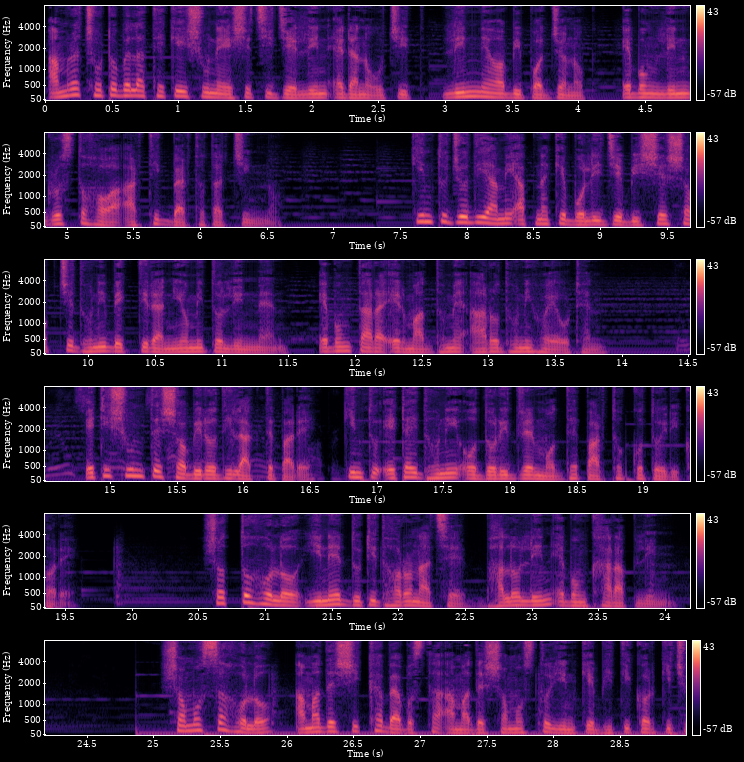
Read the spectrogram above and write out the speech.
আমরা ছোটবেলা থেকেই শুনে এসেছি যে লিন এড়ানো উচিত, লিন নেওয়া বিপজ্জনক, এবং লিনগ্রস্ত হওয়া আর্থিক ব্যর্থতার চিহ্ন। কিন্তু যদি আমি আপনাকে বলি যে বিশ্বের সবচেয়ে ধনী ব্যক্তিরা নিয়মিত লিন নেন, এবং তারা এর মাধ্যমে আরও ধনী হয়ে ওঠেন, এটি শুনতে স্ববিরোধী লাগতে পারে, কিন্তু এটাই ধনী ও দরিদ্রের মধ্যে পার্থক্য তৈরি করে। সত্য হল ইনের দুটি ধরন আছে, ভালো লিন এবং খারাপ লিন সমস্যা হল, আমাদের শিক্ষা ব্যবস্থা আমাদের সমস্ত ইনকে ভীতিকর কিছু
